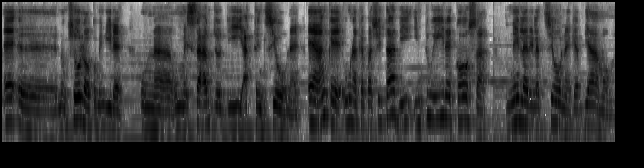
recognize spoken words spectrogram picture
è eh, non solo, come dire, un, un, messaggio di attenzione, è anche una capacità di intuire cosa nella relazione che abbiamo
